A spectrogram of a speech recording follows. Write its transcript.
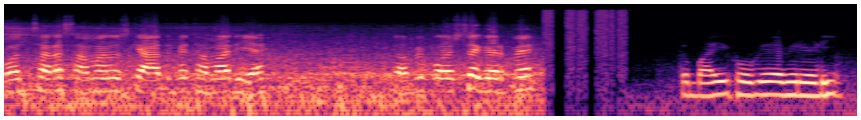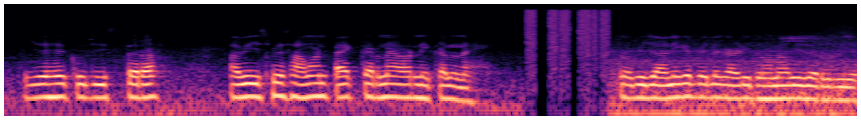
बहुत सारा सामान उसके हाथ में थमा दिया है। तो अभी पहुँचते घर पे। तो बाइक हो गई अभी रेडी ये है कुछ इस तरह। अभी इसमें सामान पैक करना है और निकलना है। तो अभी जाने के पहले गाड़ी धोना भी ज़रूरी है।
